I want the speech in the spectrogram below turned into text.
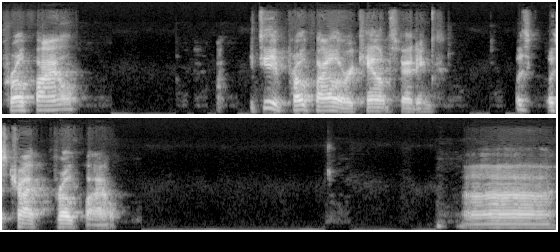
profile. It's either profile or account settings. Let's let's try profile. Uh,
